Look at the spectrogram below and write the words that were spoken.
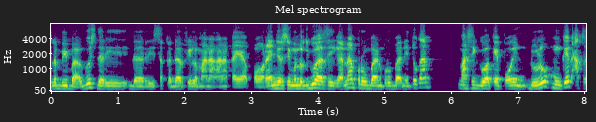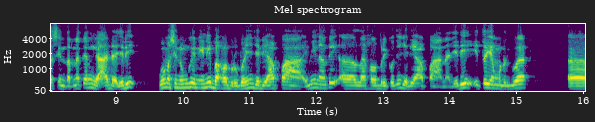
lebih bagus dari dari sekedar film anak-anak kayak Power Rangers sih menurut gua sih. Karena perubahan-perubahan itu kan masih gua kepoin. Dulu mungkin akses internet kan nggak ada. Jadi gua masih nungguin ini bakal berubahnya jadi apa, ini nanti, eee, level berikutnya jadi apa. Nah jadi itu yang menurut gua, eee,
